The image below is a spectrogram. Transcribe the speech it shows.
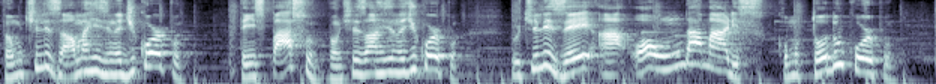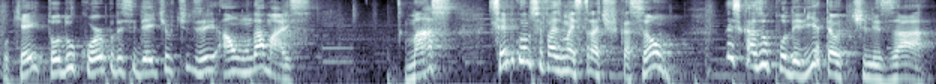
Vamos utilizar uma resina de corpo. Tem espaço? Vamos utilizar uma resina de corpo. Utilizei a O1 da Amaris, como todo o corpo, ok? Todo o corpo desse date eu utilizei a 1 da Maris. Mas, sempre quando você faz uma estratificação, nesse caso eu poderia até utilizar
